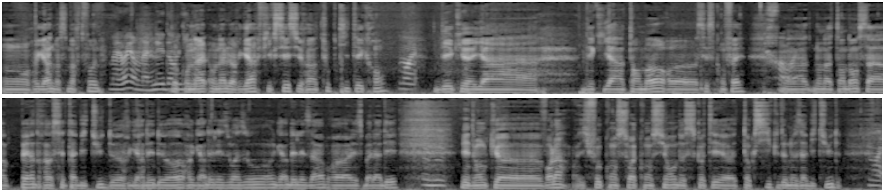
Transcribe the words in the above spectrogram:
On regarde nos smartphones. bah oui on a le nez dans Donc le on a, on a le regard fixé sur un tout petit écran. ouais. Dès qu'il y a, dès qu'il y a un temps mort, euh, c'est ce qu'on fait. Ah on, ouais. a, on a tendance à perdre cette habitude de regarder dehors, regarder les oiseaux, regarder les arbres, euh, aller se balader. Mhm. Et donc euh, voilà, il faut qu'on soit conscient de ce côté toxique de nos habitudes. Ouais.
